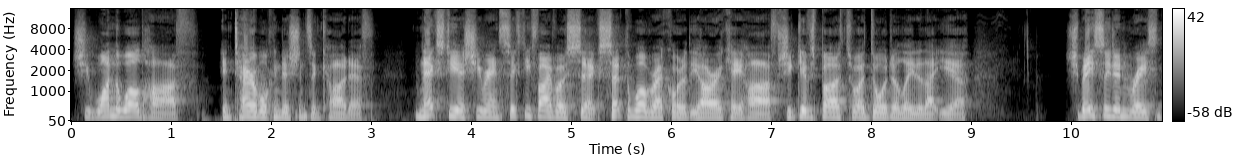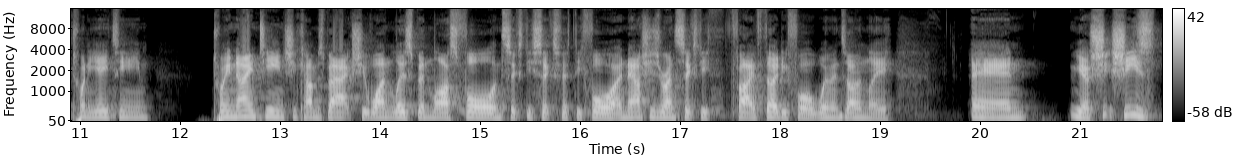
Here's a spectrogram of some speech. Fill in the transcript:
she won the world half in terrible conditions in cardiff. Next year she ran 6506 set the world record at the rak half. She gives birth to her daughter later that year. She basically didn't race in 2018 2019 she comes back. She won lisbon last fall in 6654 and now she's run 6534 women's only and you know she, she's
